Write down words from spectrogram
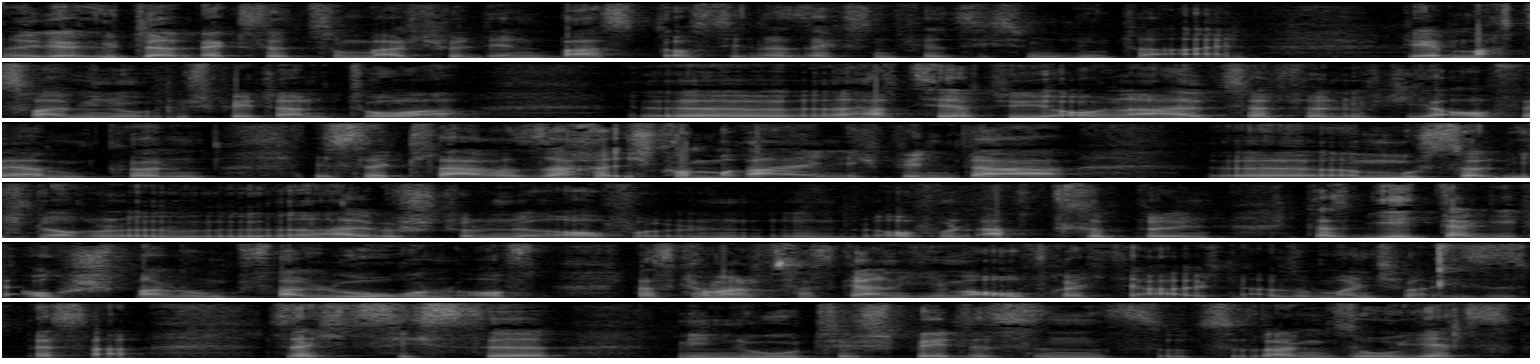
der Hütter wechselt zum Beispiel den Bastos in der 46. Minute ein. Der macht zwei Minuten später ein Tor. Äh, hat sich natürlich auch in der Halbzeit vernünftig aufwärmen können. Ist eine klare Sache. Ich komme rein, ich bin da, äh, muss da nicht noch eine, eine halbe Stunde rauf und, auf und ab trippeln. Das geht, da geht auch Spannung verloren oft. Das kann man fast gar nicht immer aufrechterhalten. Also manchmal ist es besser, 60. Minute spätestens sozusagen so jetzt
